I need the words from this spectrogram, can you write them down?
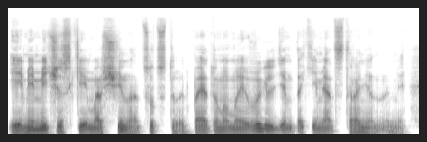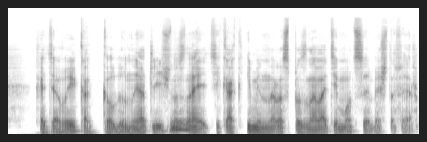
и мимические морщины отсутствуют, поэтому мы выглядим такими отстраненными, хотя вы, как колдуны, отлично знаете, как именно распознавать эмоции Бештафер.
